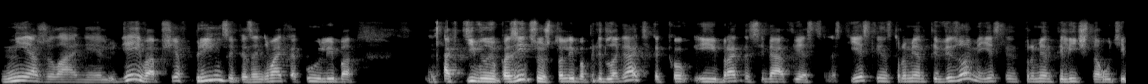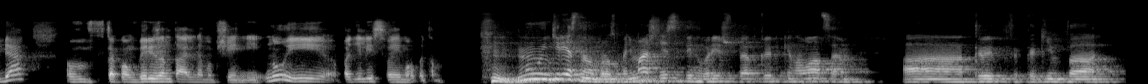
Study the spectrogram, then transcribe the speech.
нежелание людей вообще в принципе занимать какую-либо активную позицию, что-либо предлагать и брать на себя ответственность. Есть ли инструменты в Визоме, есть ли инструменты лично у тебя в, в таком горизонтальном общении, ну и поделись своим опытом. Хм, ну, интересный вопрос, понимаешь, если ты говоришь, что ты открыт к инновациям, а, открыт к каким-то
